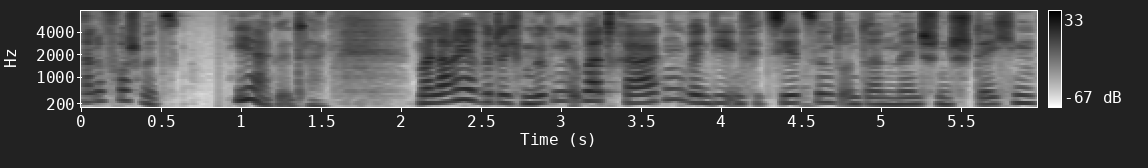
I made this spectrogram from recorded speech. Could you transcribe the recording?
Hallo, Frau Schmitz. Ja, guten Tag. Malaria wird durch Mücken übertragen. Wenn die infiziert sind und dann Menschen stechen,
